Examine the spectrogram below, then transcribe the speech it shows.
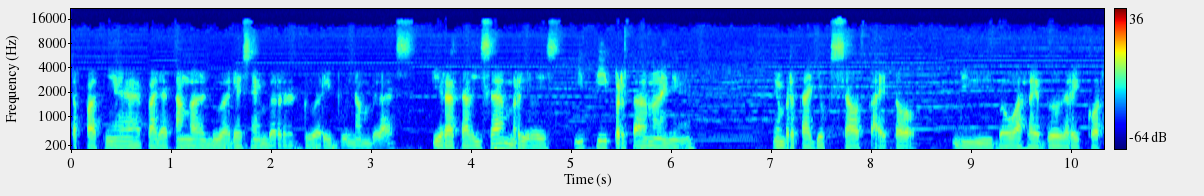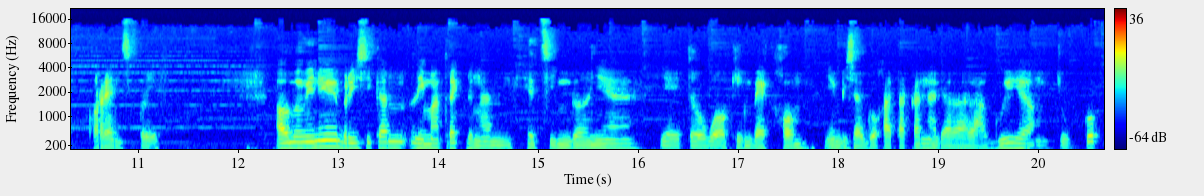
tepatnya pada tanggal 2 Desember 2016, Vira Talisa merilis EP pertamanya yang bertajuk Self Title di bawah label record Orange Cliff. Album ini berisikan 5 track dengan hit singlenya yaitu Walking Back Home yang bisa gue katakan adalah lagu yang cukup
